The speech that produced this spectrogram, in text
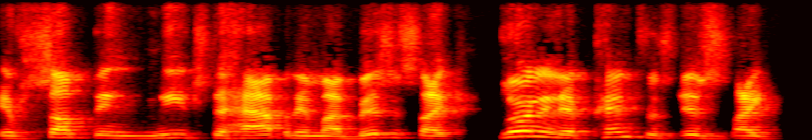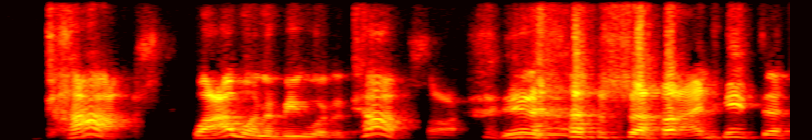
if something needs to happen in my business, like learning that Pinterest is like tops. Well, I want to be where the tops are, you know. so I need to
